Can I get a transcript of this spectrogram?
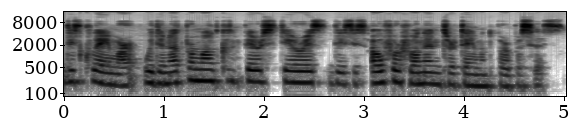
Disclaimer We do not promote conspiracy theories, this is all for fun and entertainment purposes.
